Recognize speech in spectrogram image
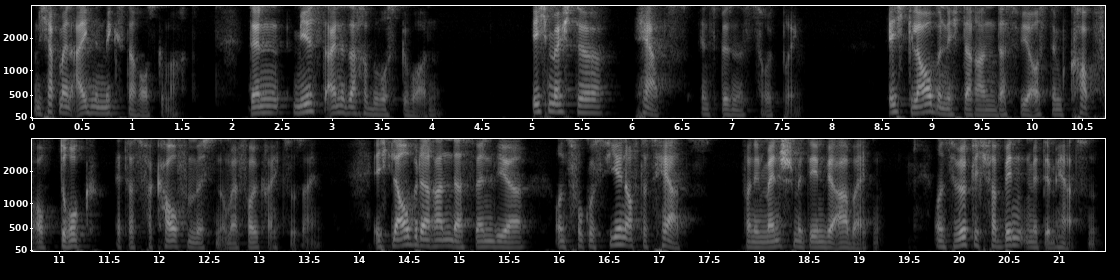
Und ich habe meinen eigenen Mix daraus gemacht. Denn mir ist eine Sache bewusst geworden. Ich möchte Herz ins Business zurückbringen. Ich glaube nicht daran, dass wir aus dem Kopf auf Druck etwas verkaufen müssen, um erfolgreich zu sein. Ich glaube daran, dass wenn wir uns fokussieren auf das Herz von den Menschen, mit denen wir arbeiten, uns wirklich verbinden mit dem Herzen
